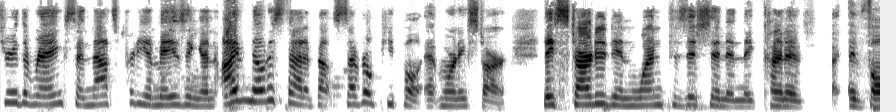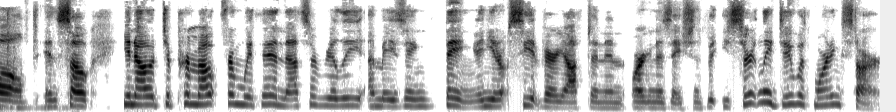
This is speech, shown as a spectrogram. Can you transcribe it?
through the ranks, and that's pretty amazing. And I've noticed that about several people at Morningstar. They started in one position and they kind of evolved. And so, you know, to promote from within, that's a really amazing thing. And you don't see it very often in organizations, but you certainly do with Morningstar.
